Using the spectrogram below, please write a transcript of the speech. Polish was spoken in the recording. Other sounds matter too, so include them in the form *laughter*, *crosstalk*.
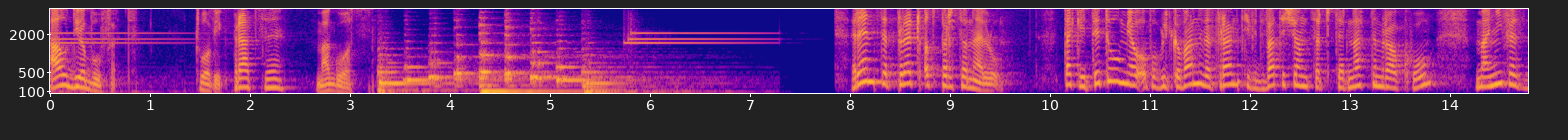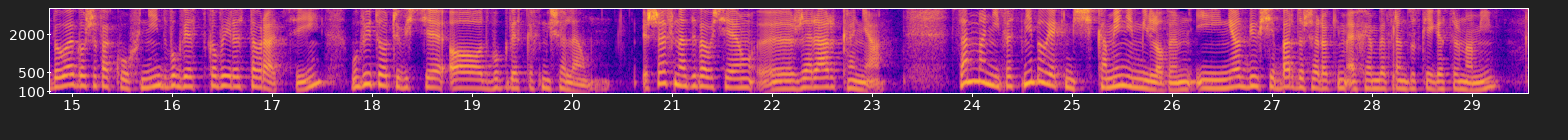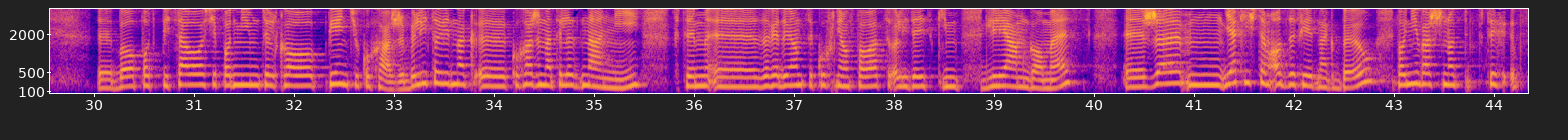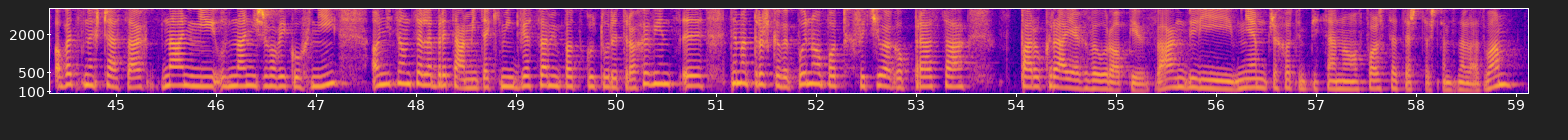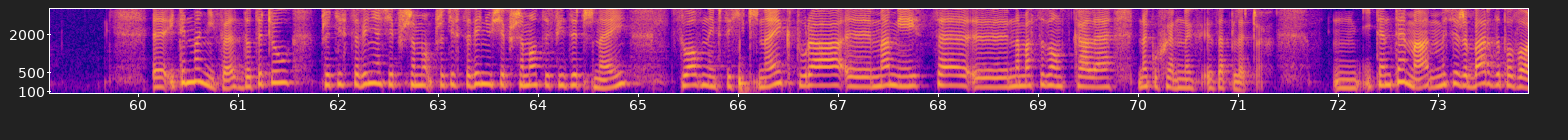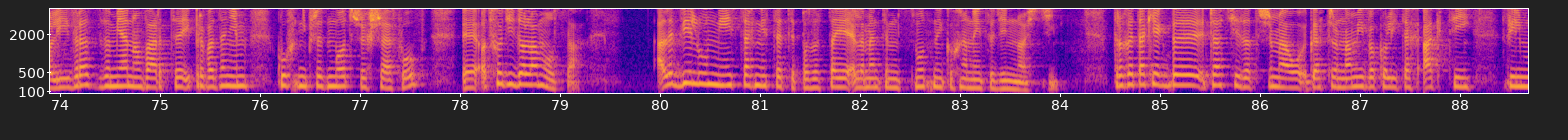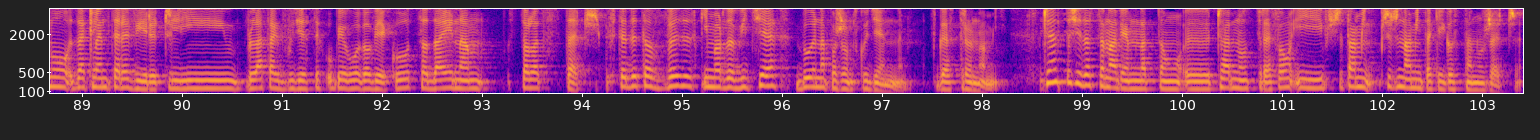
Audiobufet. Człowiek pracy ma głos. Ręce precz od personelu. Taki tytuł miał opublikowany we Francji w 2014 roku manifest byłego szefa kuchni dwugwiazdkowej restauracji. Mówił tu oczywiście o dwóch gwiazdkach Michelin. Szef nazywał się y, Gérard Cagna. Sam manifest nie był jakimś kamieniem milowym i nie odbił się bardzo szerokim echem we francuskiej gastronomii. Y, bo podpisało się pod nim tylko pięciu kucharzy. Byli to jednak y, kucharze na tyle znani, w tym y, zawiadujący kuchnią w Pałacu Elizejskim Guillaume Gomez, że mm, jakiś tam odzew jednak był, ponieważ no, w tych w obecnych czasach znani, uznani szefowie kuchni, oni są celebrytami, takimi gwiazdami podkultury trochę, więc temat troszkę wypłynął, podchwyciła go prasa w paru krajach w Europie, w Anglii, w Niemczech o tym pisano, w Polsce też coś tam znalazłam. E, I ten manifest dotyczył przeciwstawienia się przeciwstawieniu się przemocy fizycznej, słownej, psychicznej, która e, ma miejsce e, na masową skalę na kuchennych zapleczach. Mm, I ten temat, myślę, że bardzo powoli, wraz z wymianą warty i prowadzeniem kuchni przez młodszych szefów, odchodzi do lamusa. Ale w wielu miejscach niestety pozostaje elementem smutnej kuchennej codzienności. Trochę tak jakby czas się zatrzymał w gastronomii w okolicach akcji filmu Zaklęte Rewiry, czyli w latach dwudziestych ubiegłego wieku, co daje nam 100 lat wstecz. Wtedy to wyzysk i mordobicie były na porządku dziennym w gastronomii. Często się zastanawiam nad tą y, czarną strefą i przyczynami, przyczynami takiego stanu rzeczy.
